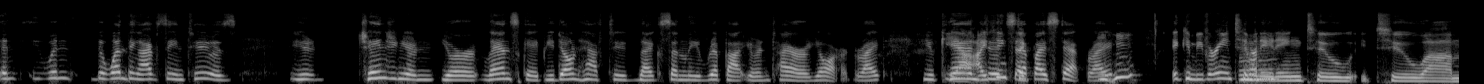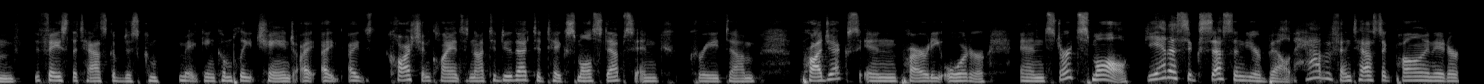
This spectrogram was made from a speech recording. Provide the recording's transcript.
And when the one thing I've seen too is you changing your your landscape you don't have to like suddenly rip out your entire yard right you can yeah, I think step that, by step right mm-hmm. it can be very mm-hmm. intimidating mm-hmm. to to um, face the task of just com- making complete change I, I, I caution clients not to do that to take small steps and c- create um, projects in priority order and start small get a success under your belt have a fantastic pollinator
